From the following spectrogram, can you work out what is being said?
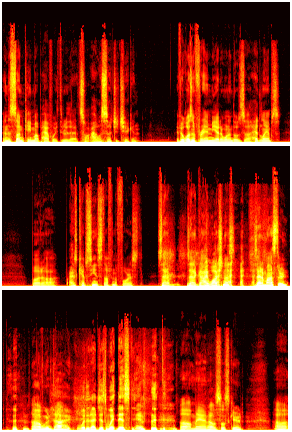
and the sun came up halfway through that. So I was such a chicken. If it wasn't for him, he had one of those uh, headlamps. But uh, I just kept seeing stuff in the forest. Is that a is that a guy watching us? Is that a monster? Oh, I'm gonna die. What did I just witness? Oh man, I was so scared. Uh,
